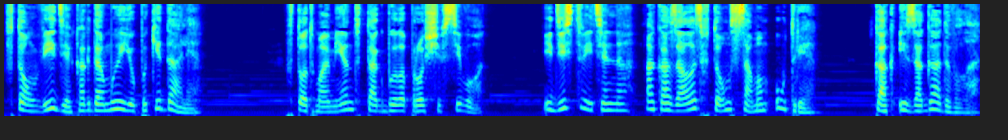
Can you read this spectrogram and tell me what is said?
в том виде, когда мы ее покидали. В тот момент так было проще всего – и действительно оказалась в том самом утре, как и загадывала.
